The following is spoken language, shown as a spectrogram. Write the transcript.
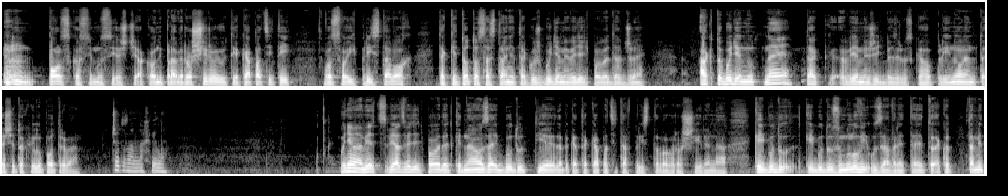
Polsko si musí ešte, ako oni práve rozširujú tie kapacity vo svojich prístavoch, tak keď toto sa stane, tak už budeme vedieť povedať, že ak to bude nutné, tak vieme žiť bez ruského plynu, len to ešte to chvíľu potrvá. Čo to znamená chvíľu? Budeme viac, viac vedieť povedať, keď naozaj budú tie, napríklad tá kapacita v prístavoch rozšírená, keď budú, keď budú zmluvy uzavreté, to, ako, tam je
